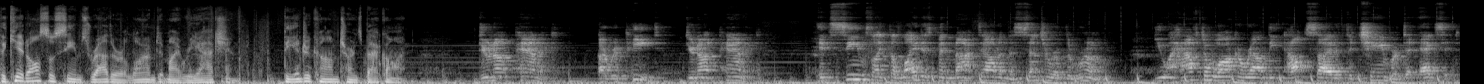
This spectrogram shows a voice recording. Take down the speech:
The kid also seems rather alarmed at my reaction. The intercom turns back on. Do not panic. I repeat, do not panic. It seems like the light has been knocked out in the center of the room. You have to walk around the outside of the chamber to exit.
